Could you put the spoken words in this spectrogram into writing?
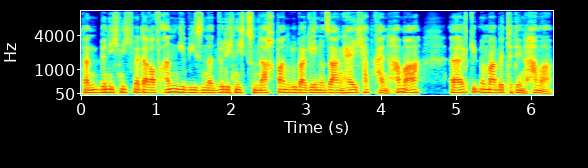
dann bin ich nicht mehr darauf angewiesen, dann würde ich nicht zum Nachbarn rübergehen und sagen, hey, ich habe keinen Hammer, äh, gib mir mal bitte den Hammer.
